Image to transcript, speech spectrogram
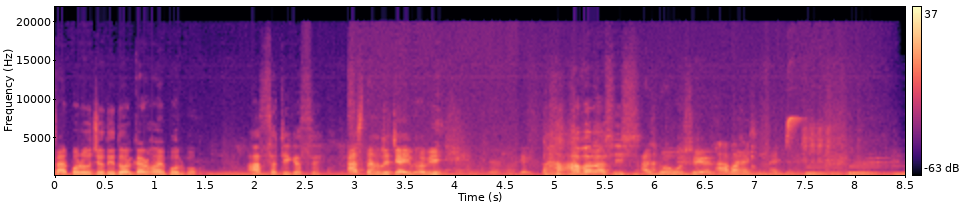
তারপরেও যদি দরকার হয় বলব। আচ্ছা ঠিক আছে। আজ তাহলে যাই ভাবি। আবার আসিস। আসব অবশ্যই আসব। আবার আসি ভাইজান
